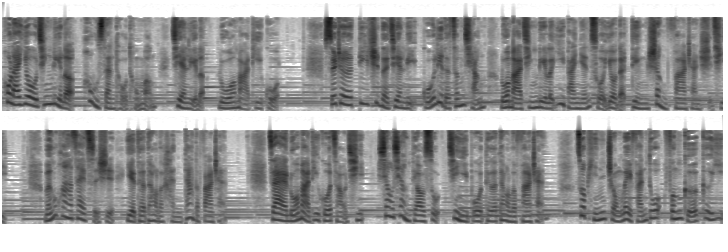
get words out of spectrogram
后来又经历了后三头同盟，建立了罗马帝国。随着帝制的建立，国力的增强，罗马经历了一百年左右的鼎盛发展时期，文化在此时也得到了很大的发展。在罗马帝国早期，肖像雕塑进一步得到了发展，作品种类繁多，风格各异。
